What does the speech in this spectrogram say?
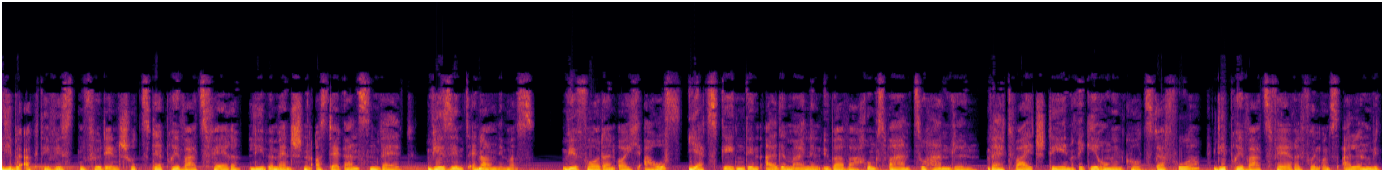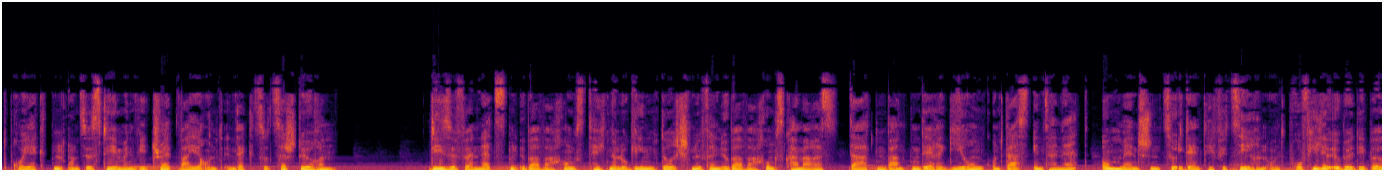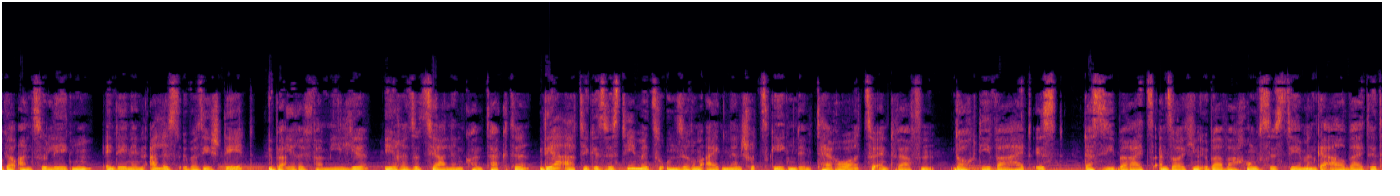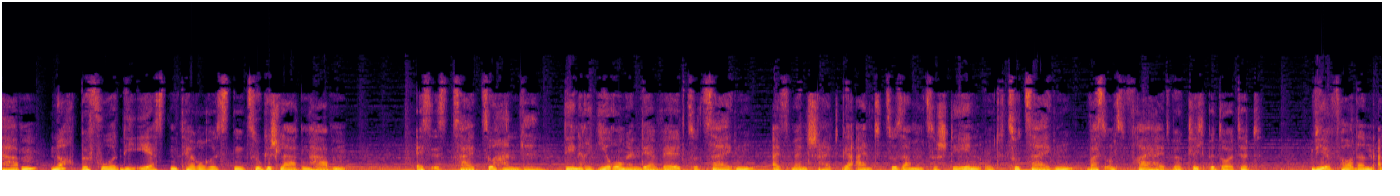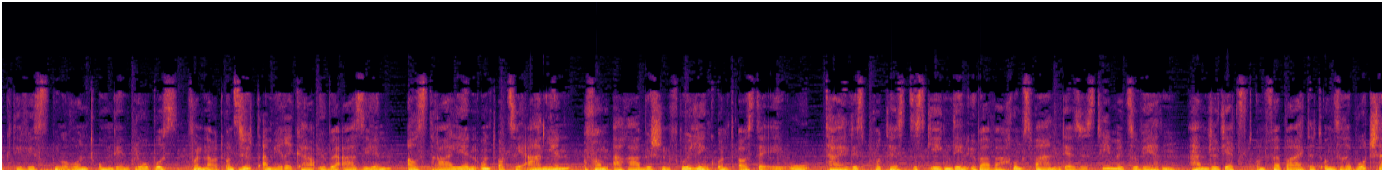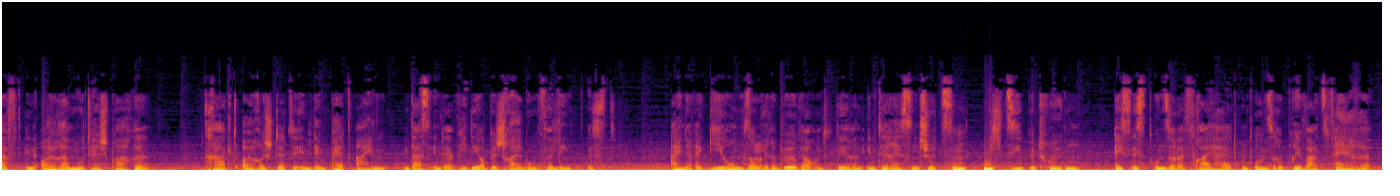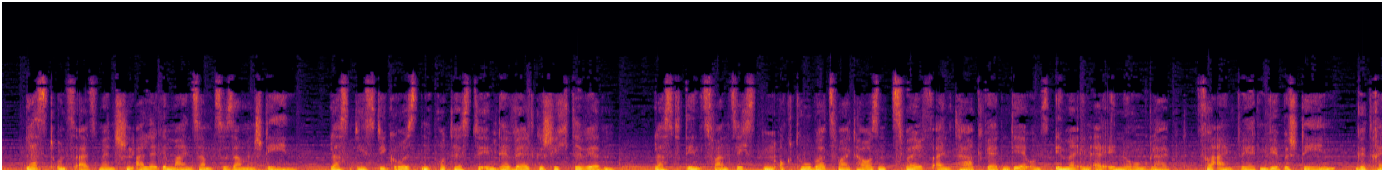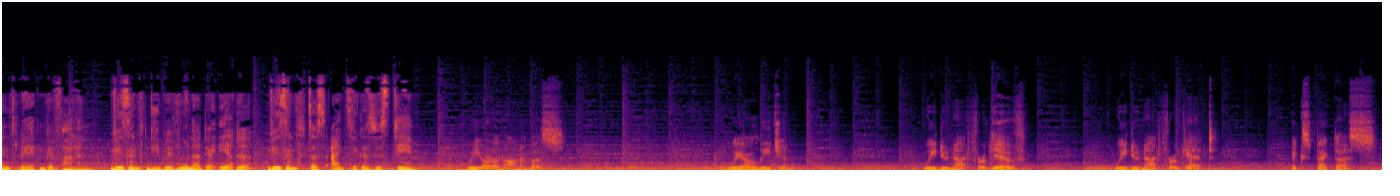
Liebe Aktivisten für den Schutz der Privatsphäre, liebe Menschen aus der ganzen Welt, wir sind Anonymous. Wir fordern euch auf, jetzt gegen den allgemeinen Überwachungswahn zu handeln. Weltweit stehen Regierungen kurz davor, die Privatsphäre von uns allen mit Projekten und Systemen wie Trapwire und Index zu zerstören. Diese vernetzten Überwachungstechnologien durchschnüffeln Überwachungskameras, Datenbanken der Regierung und das Internet, um Menschen zu identifizieren und Profile über die Bürger anzulegen, in denen alles über sie steht, über ihre Familie, ihre sozialen Kontakte, derartige Systeme zu unserem eigenen Schutz gegen den Terror zu entwerfen. Doch die Wahrheit ist, dass sie bereits an solchen Überwachungssystemen gearbeitet haben, noch bevor die ersten Terroristen zugeschlagen haben. Es ist Zeit zu handeln, den Regierungen der Welt zu zeigen, als Menschheit geeint zusammenzustehen und zu zeigen, was uns Freiheit wirklich bedeutet. Wir fordern Aktivisten rund um den Globus, von Nord- und Südamerika über Asien, Australien und Ozeanien, vom arabischen Frühling und aus der EU, Teil des Protestes gegen den Überwachungswahn der Systeme zu werden. Handelt jetzt und verbreitet unsere Botschaft in eurer Muttersprache. Tragt eure Städte in dem Pad ein, das in der Videobeschreibung verlinkt ist. Eine Regierung soll ihre Bürger und deren Interessen schützen, nicht sie betrügen. Es ist unsere Freiheit und unsere Privatsphäre. Lasst uns als Menschen alle gemeinsam zusammenstehen. Lasst dies die größten Proteste in der Weltgeschichte werden. Lasst den 20. Oktober 2012 ein Tag werden, der uns immer in Erinnerung bleibt. Vereint werden wir bestehen, getrennt werden wir fallen. Wir sind die Bewohner der Erde, wir sind das einzige System. We are anonymous. We are legion. We do not forgive. We do not forget. Expect us.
